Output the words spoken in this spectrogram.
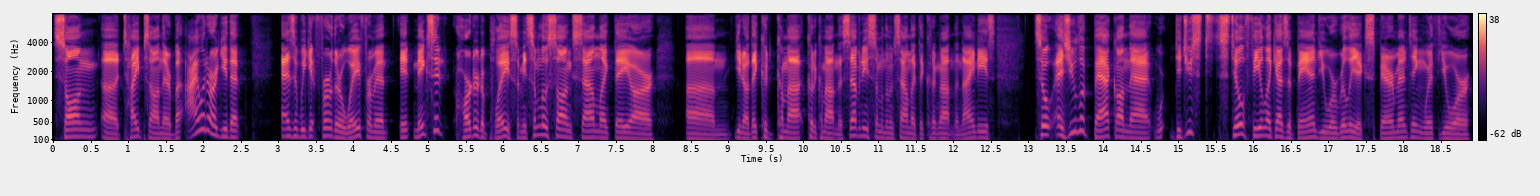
song uh, types on there, but I would argue that as we get further away from it, it makes it harder to place. I mean, some of those songs sound like they are um, you know, they could come out could have come out in the 70s. Some of them sound like they could have come out in the 90s. So as you look back on that, did you st- still feel like as a band you were really experimenting with your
